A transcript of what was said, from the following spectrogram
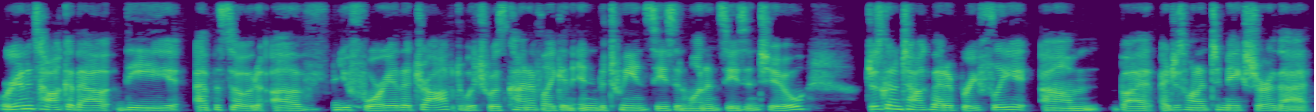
we're going to talk about the episode of Euphoria that dropped, which was kind of like an in between season one and season two just going to talk about it briefly, um, but I just wanted to make sure that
